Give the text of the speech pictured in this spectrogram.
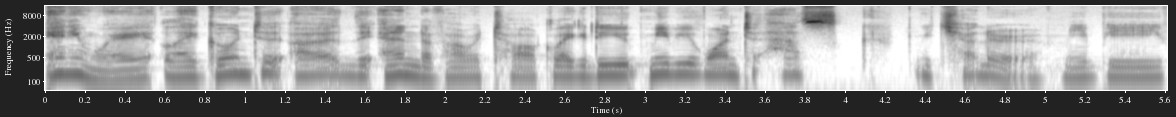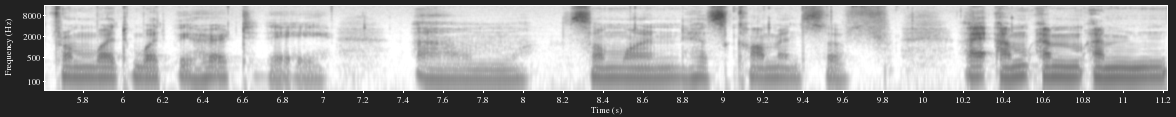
anyway like going to uh, the end of our talk like do you maybe want to ask each other maybe from what what we heard today um someone has comments of I, I'm I'm I'm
